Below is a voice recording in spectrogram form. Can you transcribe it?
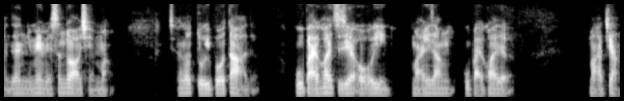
反正里面也没剩多少钱嘛，想说赌一波大的，五百块直接 all in 买一张五百块的。麻将，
